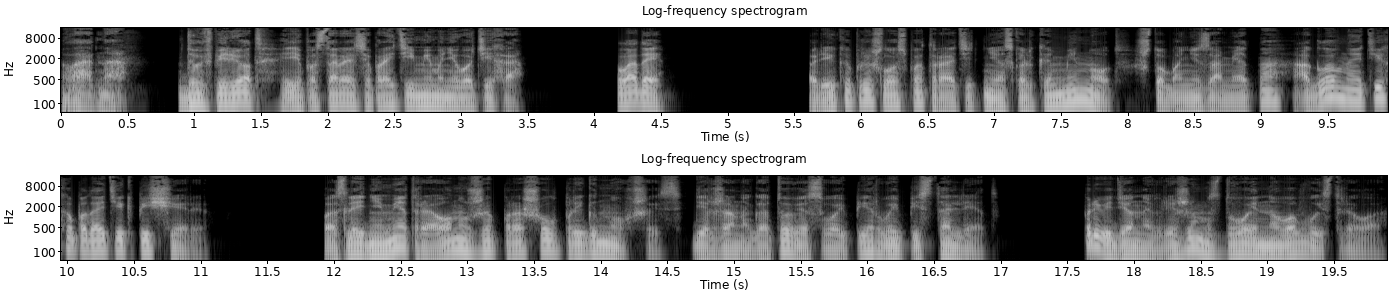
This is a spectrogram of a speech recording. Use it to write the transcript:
Ладно, дуй вперед и постарайся пройти мимо него тихо. Лады. Рика пришлось потратить несколько минут, чтобы незаметно, а главное тихо подойти к пещере. Последние метры он уже прошел пригнувшись, держа на готове свой первый пистолет. приведенный в режим сдвоенного выстрела,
